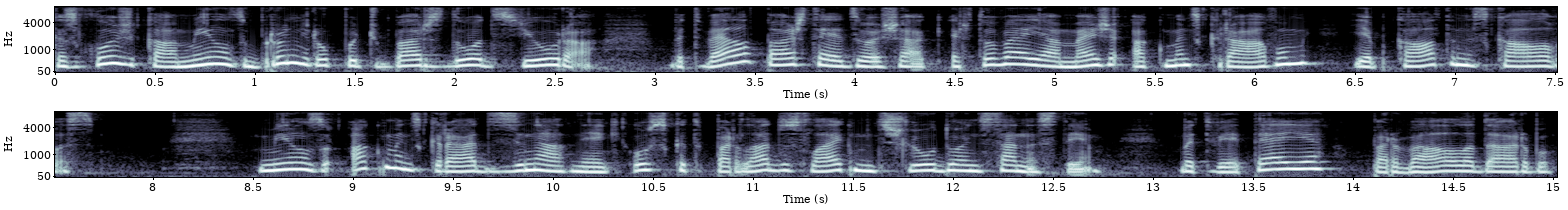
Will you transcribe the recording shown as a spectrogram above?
kas gluži kā milzu bruņurupuču bars dodas jūrā, bet vēl pārsteidzošāk ir tuvējā meža akmens krāvumi, jeb Kaltenes kalvas. Milzu akmensgrādas zinātnieki uzskata par ledus laikmetu šļūdoņu sanastiem, bet vietējie par vēla darbu.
